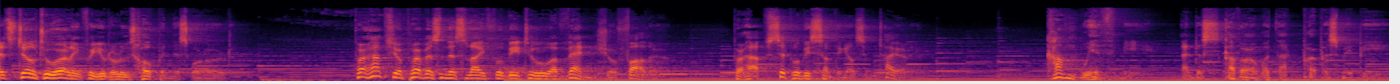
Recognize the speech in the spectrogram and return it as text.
It's still too early for you to lose hope in this world. Perhaps your purpose in this life will be to avenge your father. Perhaps it will be something else entirely. Come with me and discover what that purpose may be.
